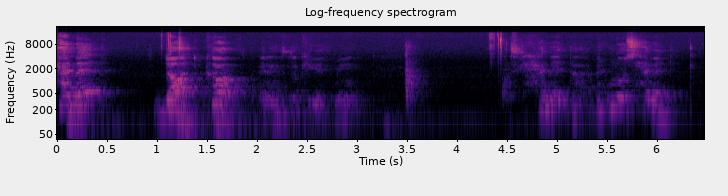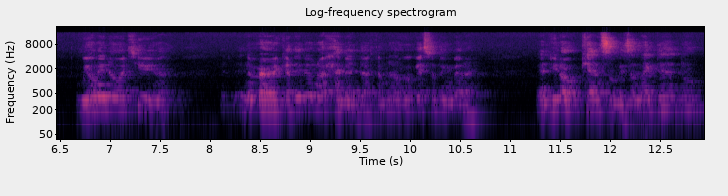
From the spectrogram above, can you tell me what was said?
Hamed.com," and he's looking at me. Hamed, I mean, who knows Hamed? We only know it here, you know. In America, they don't know Hamed.com. No, go get something better. And you know, cancel this. I'm like, Dad, no,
